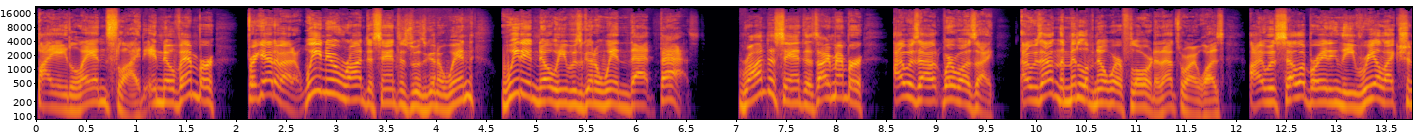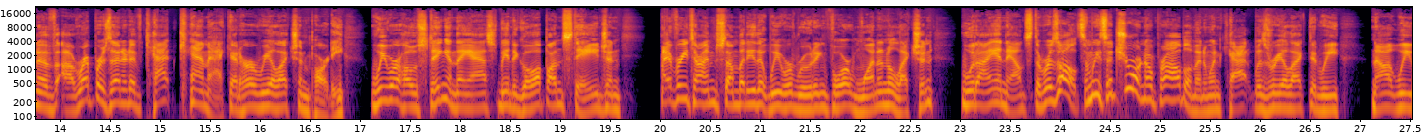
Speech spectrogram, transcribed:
by a landslide. In November, forget about it. We knew Ron DeSantis was going to win. We didn't know he was going to win that fast. Ron DeSantis, I remember I was out, where was I? I was out in the middle of nowhere, Florida. That's where I was. I was celebrating the reelection of uh, Representative Kat Cammack at her reelection party. We were hosting, and they asked me to go up on stage. And every time somebody that we were rooting for won an election, would I announce the results? And we said, sure, no problem. And when Kat was reelected, we now we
